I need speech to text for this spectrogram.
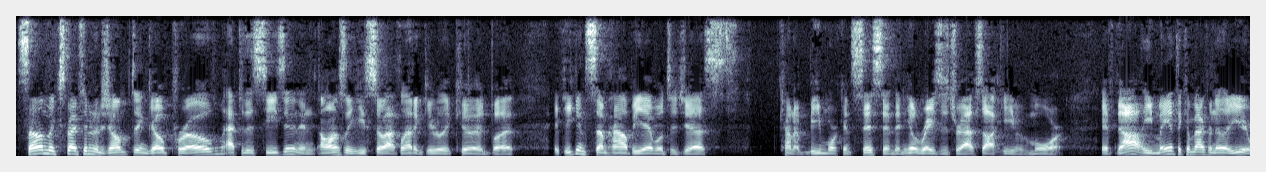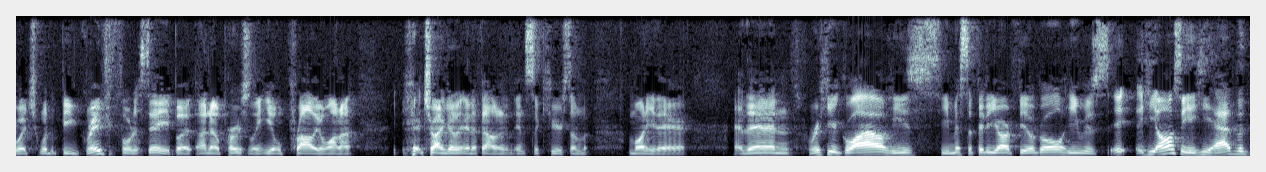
some expect him to jump and go pro after this season, and honestly, he's so athletic, he really could. But if he can somehow be able to just kind of be more consistent, then he'll raise his draft stock even more. If not, he may have to come back for another year, which would be great for Florida State. But I know personally, he'll probably want to try and go to the NFL and, and secure some money there. And then Ricky Aguayo, he's he missed a 50 yard field goal. He was it, he honestly he had the,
